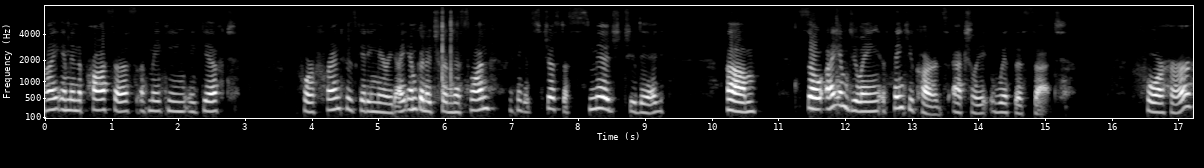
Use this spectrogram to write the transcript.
I am in the process of making a gift for a friend who's getting married. I am going to trim this one. I think it's just a smidge too big. Um, so I am doing thank you cards actually with this set for her.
